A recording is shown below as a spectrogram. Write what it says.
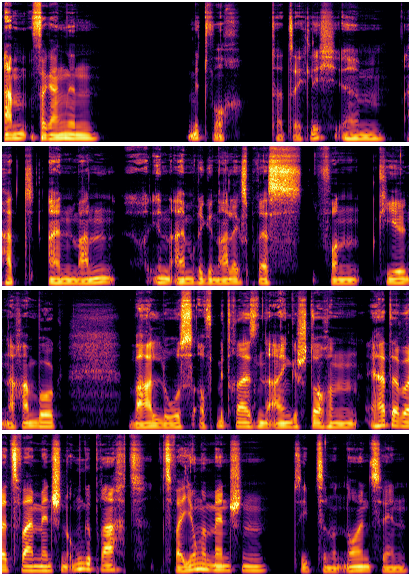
Am vergangenen Mittwoch tatsächlich, ähm, hat ein Mann in einem Regionalexpress von Kiel nach Hamburg wahllos auf Mitreisende eingestochen. Er hat dabei zwei Menschen umgebracht, zwei junge Menschen, 17 und 19,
